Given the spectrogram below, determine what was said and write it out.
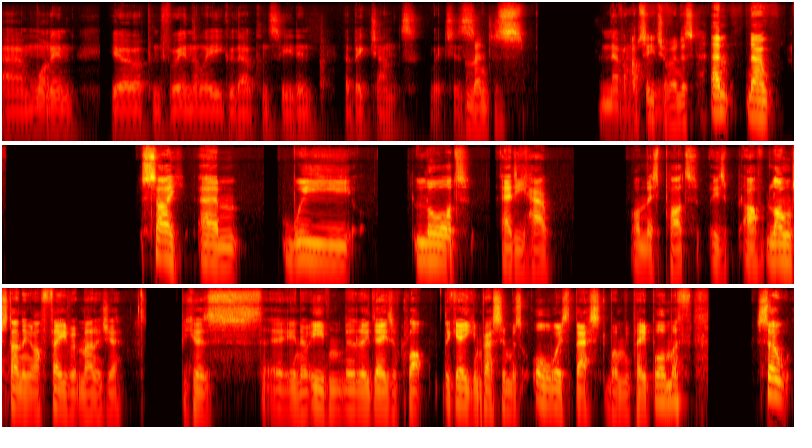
um, one in Europe and three in the league without conceding a big chance, which is tremendous. Never happened. Absolutely tremendous. Um, now, Si, um, we laud Eddie Howe on this pod. He's our long-standing our favourite manager because uh, you know even in the early days of Klopp, the gegenpressing was always best when we played Bournemouth. So,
